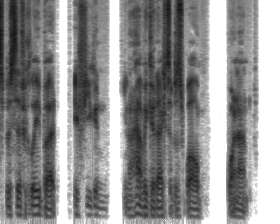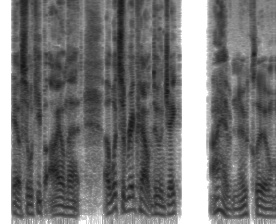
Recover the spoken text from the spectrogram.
specifically, but if you can, you know, have a good exit as well, why not? Yeah, so we'll keep an eye on that. Uh, what's the rig count doing, Jake? I have no clue.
